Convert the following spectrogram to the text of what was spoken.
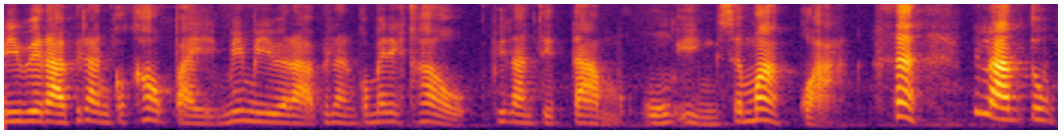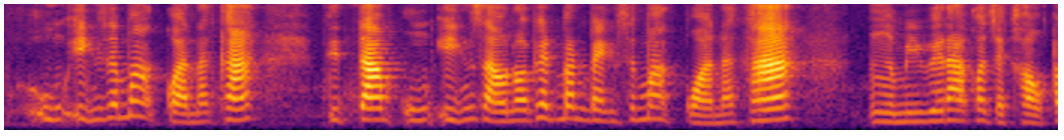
มีเวลาพี่รันก็เข้าไป ไม่มีเวลาพี่รันก็ไม่ได้เข้าพี่รันติดตามอุงอิงซะมากกว่าพี่รันตุอุงอิงซะมากกว่านะคะ ติดตามอุงอิงสาวน้อยเพชรบ้านแบงซะมากกว่านะคะเออมีเวลาก็จะเข้าไป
